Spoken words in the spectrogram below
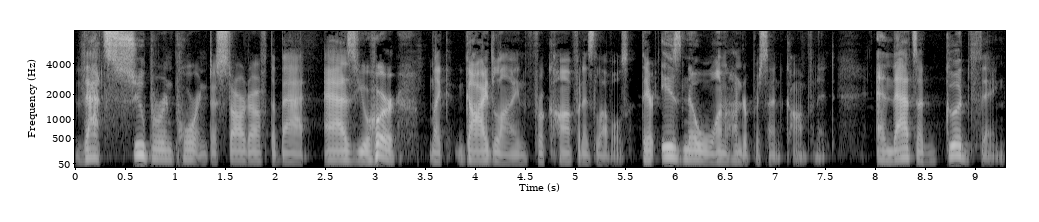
that's super important to start off the bat as your like guideline for confidence levels. There is no 100% confident, and that's a good thing.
